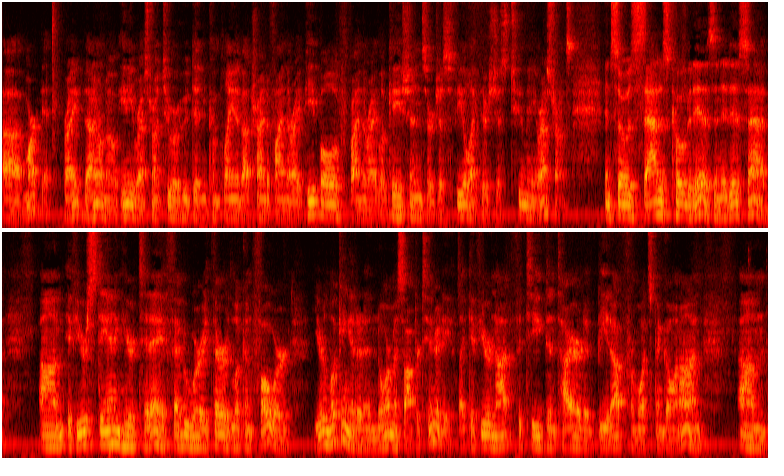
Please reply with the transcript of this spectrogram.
uh, market, right? I don't know any restaurateur who didn't complain about trying to find the right people, find the right locations, or just feel like there's just too many restaurants. And so, as sad as COVID is, and it is sad, um, if you're standing here today, February 3rd, looking forward, you're looking at an enormous opportunity. Like, if you're not fatigued and tired and beat up from what's been going on, um,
